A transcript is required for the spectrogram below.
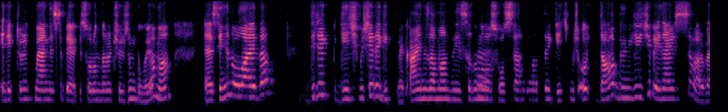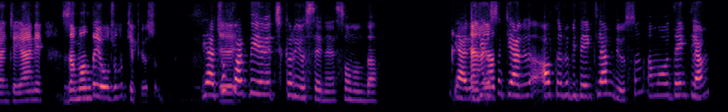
elektronik mühendisi de bir sorunlara çözüm buluyor ama e, senin olayda direkt geçmişe de gitmek. Aynı zamanda insanın o Evet. sosyal hayatı geçmiş, o daha büyüleyici bir enerjisi var bence. Yani zamanda yolculuk yapıyorsun. Ya çok Ee, farklı yere çıkarıyor seni sonunda. Yani Yani diyorsun ki yani alt tarafı bir denklem diyorsun ama o denklem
